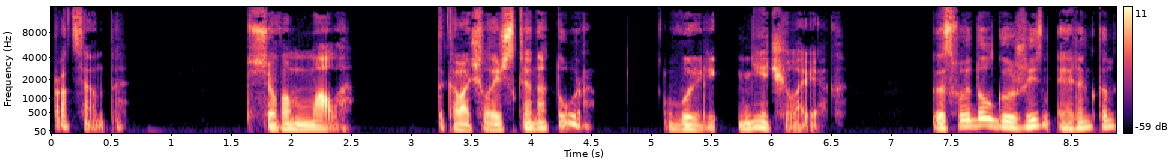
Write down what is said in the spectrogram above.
проценты. Все вам мало. Такова человеческая натура. Вы не человек. За свою долгую жизнь Эллингтон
